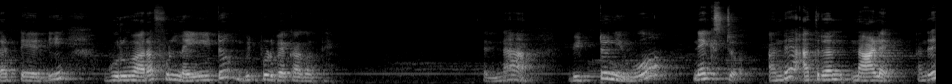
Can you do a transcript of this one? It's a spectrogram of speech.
ತಟ್ಟೆಯಲ್ಲಿ ಗುರುವಾರ ಫುಲ್ ನೈಟು ಬಿಟ್ಬಿಡ್ಬೇಕಾಗುತ್ತೆ. ಸರಿನಾ? ಬಿಟ್ಟು ನೀವು ನೆಕ್ಸ್ಟ್ ಅಂದರೆ ಅದರ ನಾಳೆ, ಅಂದರೆ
